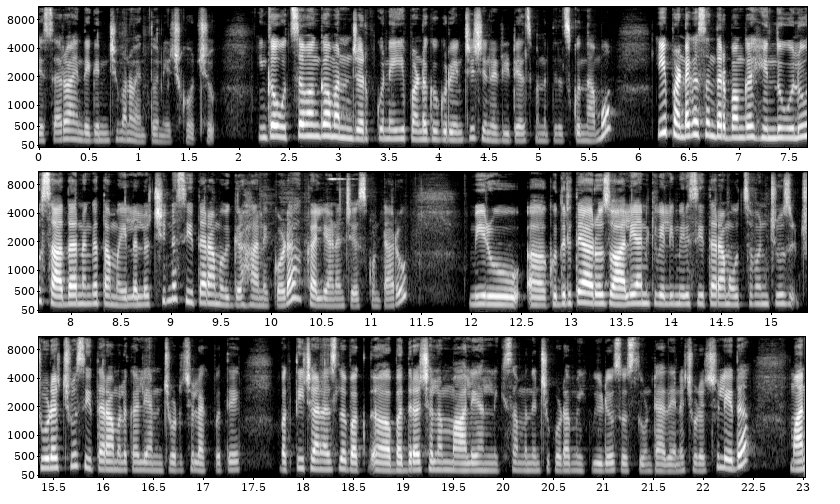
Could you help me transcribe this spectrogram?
చేశారు. ఆయన దగ్గర నుంచి మనం ఎంతో నేర్చుకోవచ్చు. ఇంకా ఉత్సవంగా మనం జరుపుకునే ఈ పండుగ గురించి చిన్న డీటెయిల్స్ మనం తెలుసుకుందాము. ఈ పండగ సందర్భంగా హిందువులు సాధారణంగా తమ ఇళ్ళలో చిన్న సీతారామ విగ్రహాన్ని కూడా కళ్యాణం చేసుకుంటారు. మీరు కుదిరితే ఆ రోజు ఆలయానికి వెళ్ళి మీరు సీతారామ ఉత్సవం చూ చూడొచ్చు. సీతారాముల కళ్యాణం చూడొచ్చు. లేకపోతే భక్తి ఛానెల్స్‌లో భక్ భద్రాచలం ఆలయానికి సంబంధించి కూడా మీకు వీడియోస్ వస్తుంటే అదైనా చూడొచ్చు. లేదా మన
